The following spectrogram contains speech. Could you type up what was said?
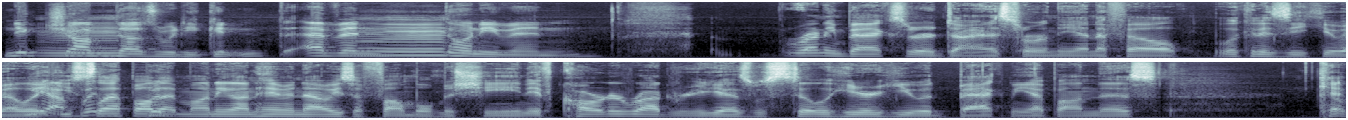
Nick Chubb does what he can. Evan, Mm. don't even. Running backs are a dinosaur in the NFL. Look at Ezekiel Elliott. Yeah, you but- slap all but- that money on him, and now he's a fumble machine. If Carter Rodriguez was still here, he would back me up on this. Okay,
